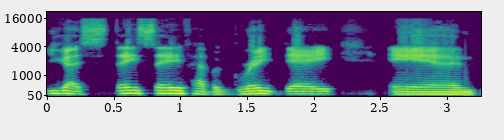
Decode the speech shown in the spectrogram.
You guys stay safe. Have a great day. And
